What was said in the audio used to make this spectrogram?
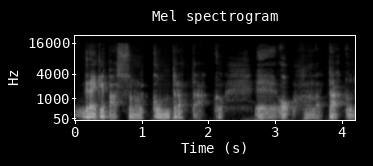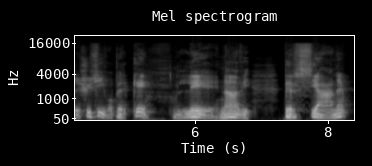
greche passano al contrattacco. Eh, o all'attacco decisivo perché le navi persiane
